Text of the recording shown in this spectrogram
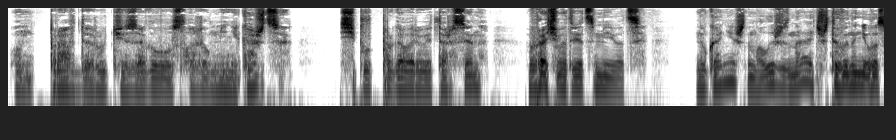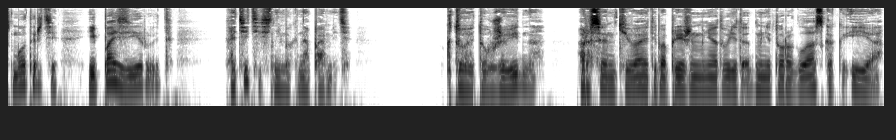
Он, правда, руки за голову сложил, мне не кажется? Сипло проговаривает Арсен. Врач в ответ смеется. — ну, конечно, малыш знает, что вы на него смотрите, и позирует. Хотите снимок на память? Кто это, уже видно? Арсен кивает и по-прежнему не отводит от монитора глаз, как и я.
